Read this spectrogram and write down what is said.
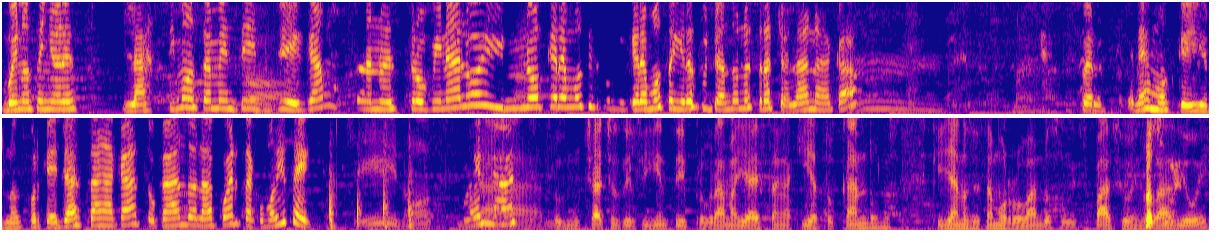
Bueno, señores, lastimosamente llegamos a nuestro final hoy. No queremos ir porque queremos seguir escuchando nuestra chalana acá. Pero tenemos que irnos porque ya están acá tocando la puerta, como dice. Sí, no. Buenas. Ya los muchachos del siguiente programa ya están aquí ya tocándonos, que ya nos estamos robando su espacio en radio, ¿eh?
